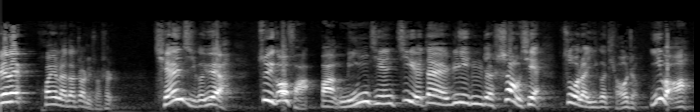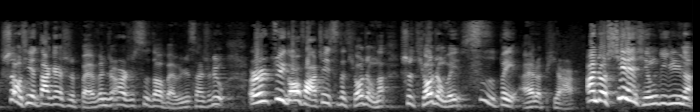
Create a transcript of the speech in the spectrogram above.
各位，欢迎来到这里说事儿。前几个月啊，最高法把民间借贷利率的上限做了一个调整。以往啊，上限大概是百分之二十四到百分之三十六，而最高法这次的调整呢，是调整为四倍 LPR。按照现行利率呢，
